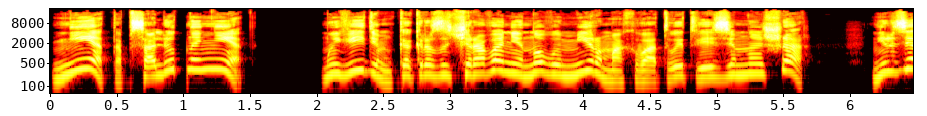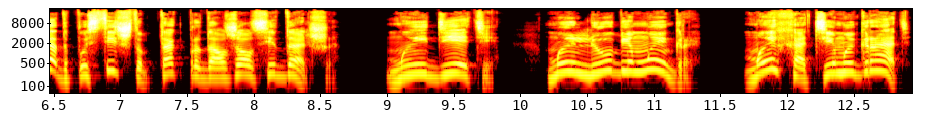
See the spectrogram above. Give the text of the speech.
Нет, абсолютно нет. Мы видим, как разочарование новым миром охватывает весь земной шар. Нельзя допустить, чтобы так продолжалось и дальше. Мы дети. Мы любим игры. Мы хотим играть.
